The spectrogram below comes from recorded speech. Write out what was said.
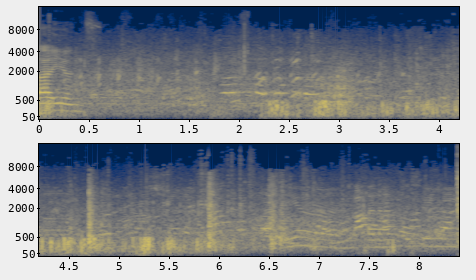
Lions. Ayan. Baka naman si swimming.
